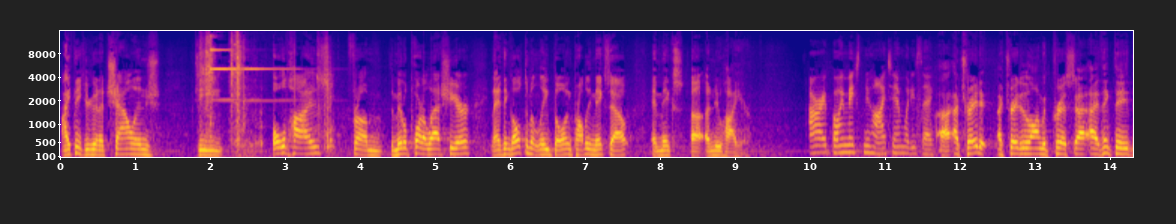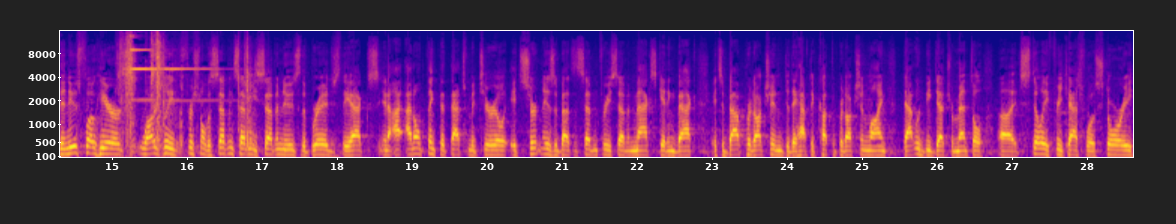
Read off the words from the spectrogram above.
I think you're going to challenge the old highs from the middle part of last year, and I think ultimately Boeing probably makes out and makes uh, a new high here. All right, Boeing makes new high. Tim, what do you say? Uh, I trade it. I traded along with Chris. I, I think the, the news flow here, largely, first of all, the 777 news, the bridge, the X, you know, I, I don't think that that's material. It certainly is about the 737 MAX getting back. It's about production. Do they have to cut the production line? That would be detrimental. Uh, it's still a free cash flow story.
